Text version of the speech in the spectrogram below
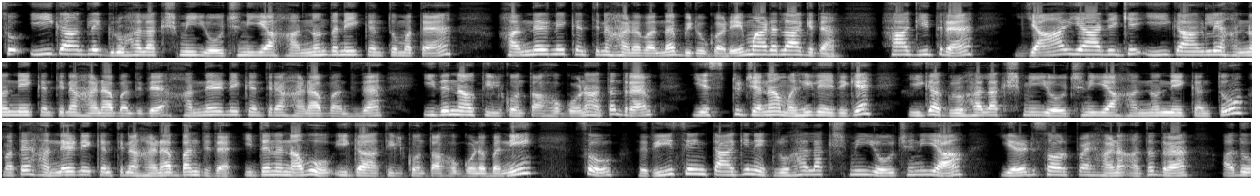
ಸೊ ಈಗಾಗಲೇ ಗೃಹಲಕ್ಷ್ಮಿ ಯೋಜನೆಯ ಹನ್ನೊಂದನೇ ಕಂತು ಮತ್ತೆ ಹನ್ನೆರಡನೇ ಕಂತಿನ ಹಣವನ್ನು ಬಿಡುಗಡೆ ಮಾಡಲಾಗಿದೆ. ಹಾಗಿದ್ರೆ ಯಾರ್ಯಾರಿಗೆ ಈಗಾಗಲೇ ಹನ್ನೊಂದನೇ ಕಂತಿನ ಹಣ ಬಂದಿದೆ, ಹನ್ನೆರಡನೇ ಕಂತಿನ ಹಣ ಬಂದಿದೆ, ಇದನ್ನು ನಾವು ತಿಳ್ಕೊತಾ ಹೋಗೋಣ ಅಂತಂದ್ರೆ ಎಷ್ಟು ಜನ ಮಹಿಳೆಯರಿಗೆ ಈಗ ಗೃಹಲಕ್ಷ್ಮಿ ಯೋಜನೆಯ ಹನ್ನೊಂದನೇ ಕಂತು ಮತ್ತೆ ಹನ್ನೆರಡನೇ ಕಂತಿನ ಹಣ ಬಂದಿದೆ, ಇದನ್ನು ನಾವು ಈಗ ತಿಳ್ಕೊತಾ ಹೋಗೋಣ ಬನ್ನಿ. ಸೊ ರೀಸೆಂಟ್ ಆಗಿನೇ ಗೃಹಲಕ್ಷ್ಮಿ ಯೋಜನೆಯ ಎರಡು ಸಾವಿರ ರೂಪಾಯಿ ಹಣ ಅಂತಂದ್ರೆ ಅದು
